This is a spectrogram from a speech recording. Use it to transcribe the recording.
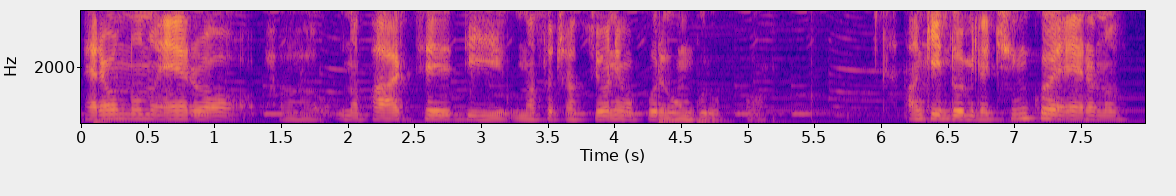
però non ero uh, una parte di un'associazione oppure un gruppo. Anche in 2005 erano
